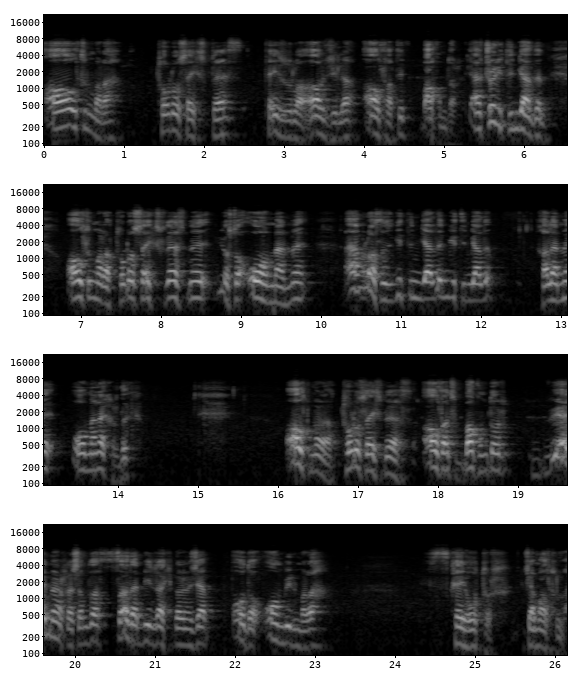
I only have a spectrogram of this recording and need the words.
6 numara Toros Express Feyzullah Avcı ile Altatif bakımdır. Yani çok gittim geldim. 6 numara Toros Express mi yoksa Omen mi? Emrasız gittim geldim gittim geldim. Kalemi Omen'e kırdık. 6 numara Toros Express Altatif bakımdır. Güvenmeyen arkadaşlarımıza sadece bir rakip öğreneceğim. O da 11 numara Sky Otur Cemal Tuna.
